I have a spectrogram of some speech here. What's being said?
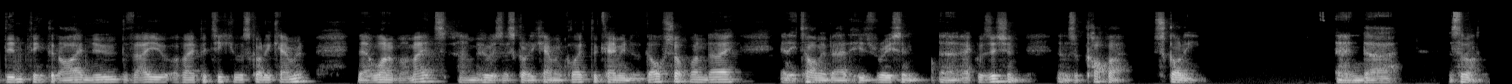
didn't think that I knew the value of a particular Scotty Cameron. Now, one of my mates, um, who is a Scotty Cameron collector, came into the golf shop one day and he told me about his recent uh, acquisition. It was a copper Scotty. And uh, I said, oh,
